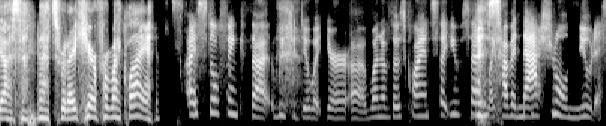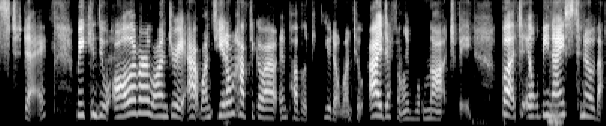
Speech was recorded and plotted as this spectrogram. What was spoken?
Yes, and that's what I hear from my clients. I still think that we should do what you're uh, one of those clients that you said, like have a national nudist day. We can do all of our laundry at once. You don't have to go out in public if you don't want to. I definitely will not be, but it'll be nice to know that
